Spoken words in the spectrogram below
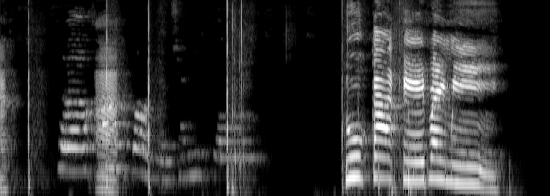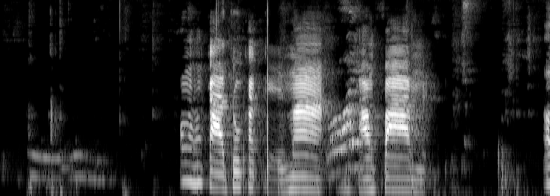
นะเธอเข้าก่อนเดี๋ยวฉันจะตูกาเคไม่มี ต้องการตูกาเกมาทำฟาร์ม โอ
